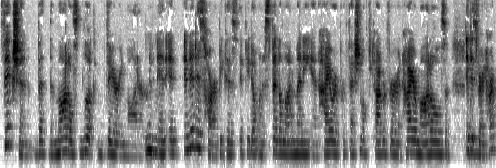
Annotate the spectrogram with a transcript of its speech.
fiction, but the models look very modern. Mm-hmm. And, and, and it is hard because if you don't want to spend a lot of money and hire a professional photographer and hire models, and it is very hard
